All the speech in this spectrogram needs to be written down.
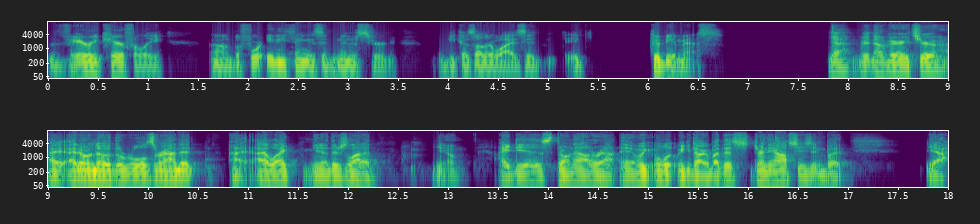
very carefully um, before anything is administered, because otherwise, it it could be a mess. Yeah, no, very true. I, I don't know the rules around it. I, I like you know, there's a lot of you know ideas thrown out around, and we we can talk about this during the off season, but yeah.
